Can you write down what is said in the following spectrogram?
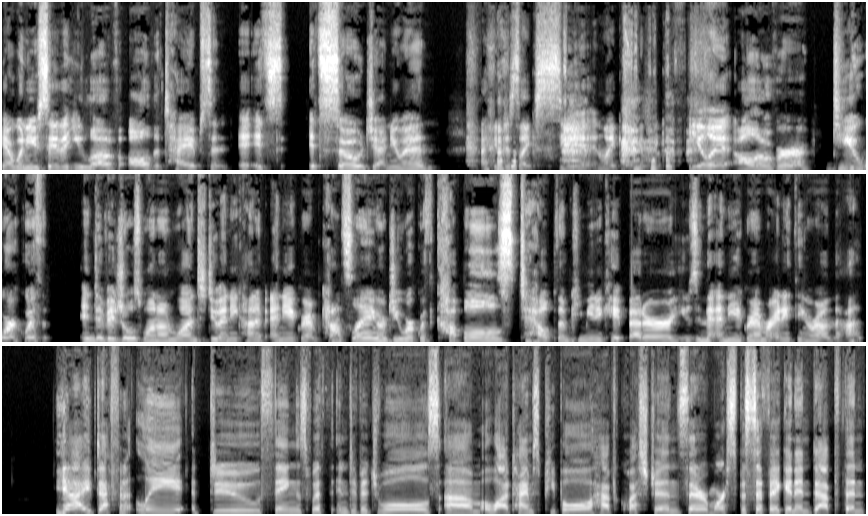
yeah when you say that you love all the types and it, it's it's so genuine I can just like see it and like I can like, feel it all over. Do you work with individuals one on one to do any kind of Enneagram counseling, or do you work with couples to help them communicate better using the Enneagram or anything around that? Yeah, I definitely do things with individuals. Um, a lot of times people have questions that are more specific and in depth, and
